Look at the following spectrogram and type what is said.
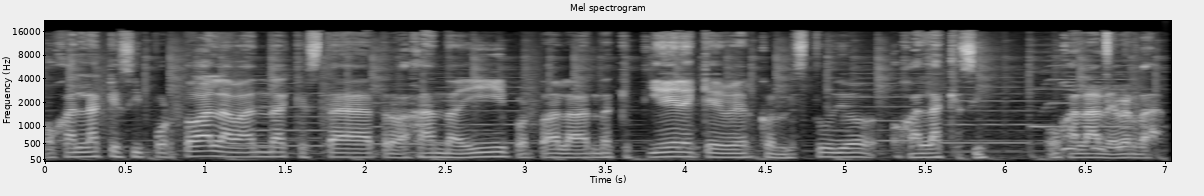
Ojalá que sí, por toda la banda que está trabajando ahí, por toda la banda que tiene que ver con el estudio, ojalá que sí. Ojalá, de verdad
